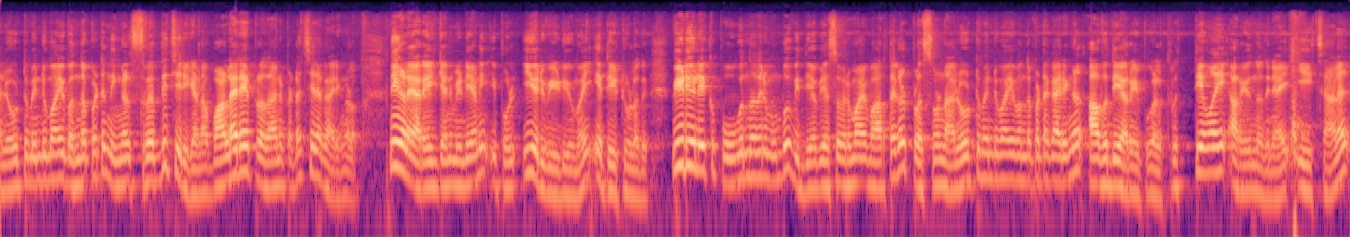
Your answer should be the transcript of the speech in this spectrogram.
അലോട്ട്മെന്റുമായി ബന്ധപ്പെട്ട് നിങ്ങൾ ശ്രദ്ധിച്ചിരിക്കേണ്ട വളരെ പ്രധാനപ്പെട്ട ചില കാര്യങ്ങളും നിങ്ങളെ അറിയിക്കാൻ വേണ്ടിയാണ് ഇപ്പോൾ ഈ ഒരു വീഡിയോയുമായി എത്തിയിട്ടുള്ളത്. വീഡിയോയിലേക്ക് പോകുന്നതിന് മുമ്പ് വിദ്യാഭ്യാസപരമായ വാർത്തകൾ പ്ലസ് വൺ അലോട്ട്മെന്റുമായി ബന്ധപ്പെട്ട കാര്യങ്ങൾ അവധി അറിയിപ്പുകൾ കൃത്യമായി അറിയുന്നതിനായി ഈ ചാനൽ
